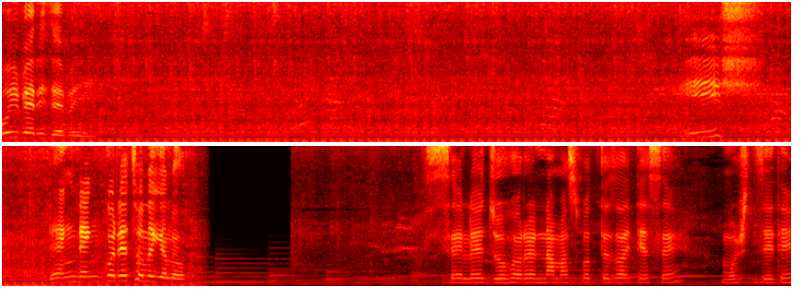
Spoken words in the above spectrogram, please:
ওই বেরি যাবে। ইস ড্যাং ড্যাং করে চলে গেল। ছেলে জোহরের নামাজ পড়তে যাইতেছে মসজিদে।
